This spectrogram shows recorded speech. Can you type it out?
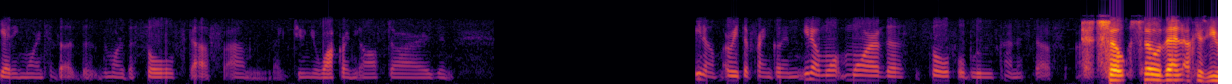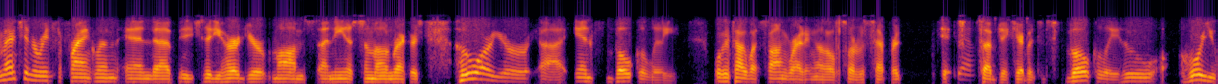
getting more into the, the, the more of the soul stuff, um, like Junior Walker and the All Stars, and you know Aretha Franklin. You know, more more of the soulful blues kind of stuff. Um, So, so then, because you mentioned Aretha Franklin, and uh, you said you heard your mom's uh, Nina Simone records. Who are your uh, in vocally? We're going to talk about songwriting, a little sort of separate Yeah. subject here, but vocally, who who are you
